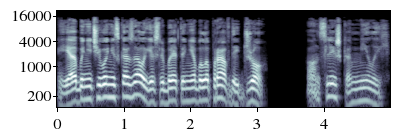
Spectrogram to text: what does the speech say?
Я бы ничего не сказал, если бы это не было правдой, Джо. Он слишком милый.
